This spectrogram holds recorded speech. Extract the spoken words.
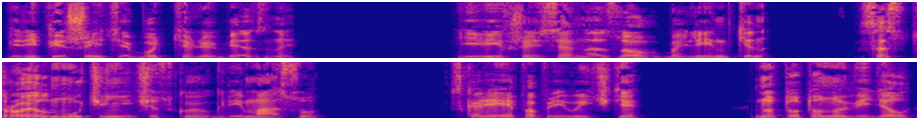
Перепишите, будьте любезны. Явившийся на зов Былинкин состроил мученическую гримасу, скорее по привычке, но тут он увидел,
